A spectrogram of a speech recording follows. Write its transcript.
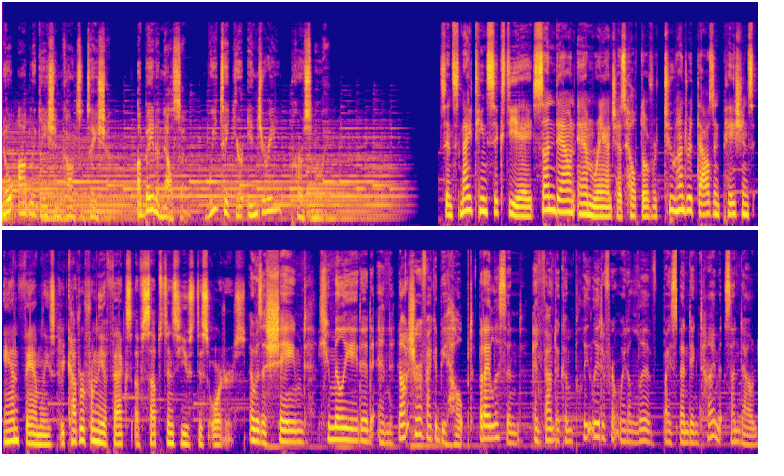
no obligation consultation. Abeyta Nelson, we take your injury personally. Since 1968, Sundown M Ranch has helped over 200,000 patients and families recover from the effects of substance use disorders. I was ashamed, humiliated, and not sure if I could be helped, but I listened and found a completely different way to live by spending time at Sundown.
